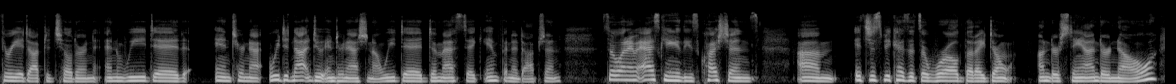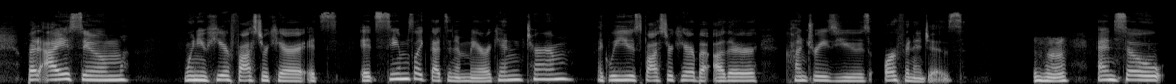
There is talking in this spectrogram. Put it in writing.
three adopted children, and we did internet we did not do international. We did domestic infant adoption. So when i'm asking you these questions um, it's just because it's a world that i don't understand or know. But i assume when you hear foster care it's it seems like that's an american term. Like we use foster care but other countries use orphanages. Mm-hmm. and so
